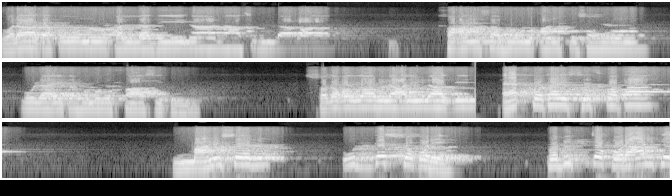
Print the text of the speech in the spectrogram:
ولا تكونوا كالذين ناسوا الله فأنسهم أنفسهم أولئك هم الفاسقون صدق الله العلي العظيم এক কথায় শেষ কথা মানুষের উদ্দেশ্য করে পবিত্র কোরআনকে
